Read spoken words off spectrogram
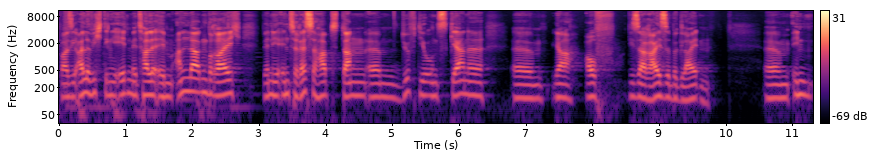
quasi alle wichtigen Edelmetalle im Anlagenbereich. Wenn ihr Interesse habt, dann ähm, dürft ihr uns gerne ähm, ja, auf dieser Reise begleiten. Ähm, in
